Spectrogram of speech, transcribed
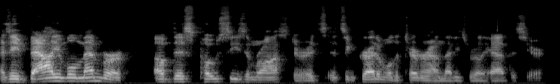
as a valuable member of this postseason roster. It's it's incredible the turnaround that he's really had this year.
